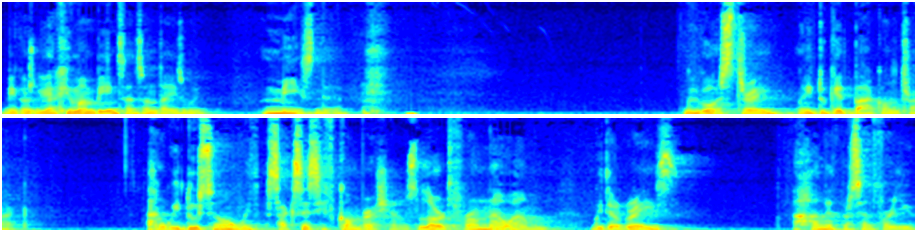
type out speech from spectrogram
Because we are human beings and sometimes we miss the we go astray, we need to get back on track. And we do so with successive conversions. Lord, from now on, with your grace, 100% for you.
